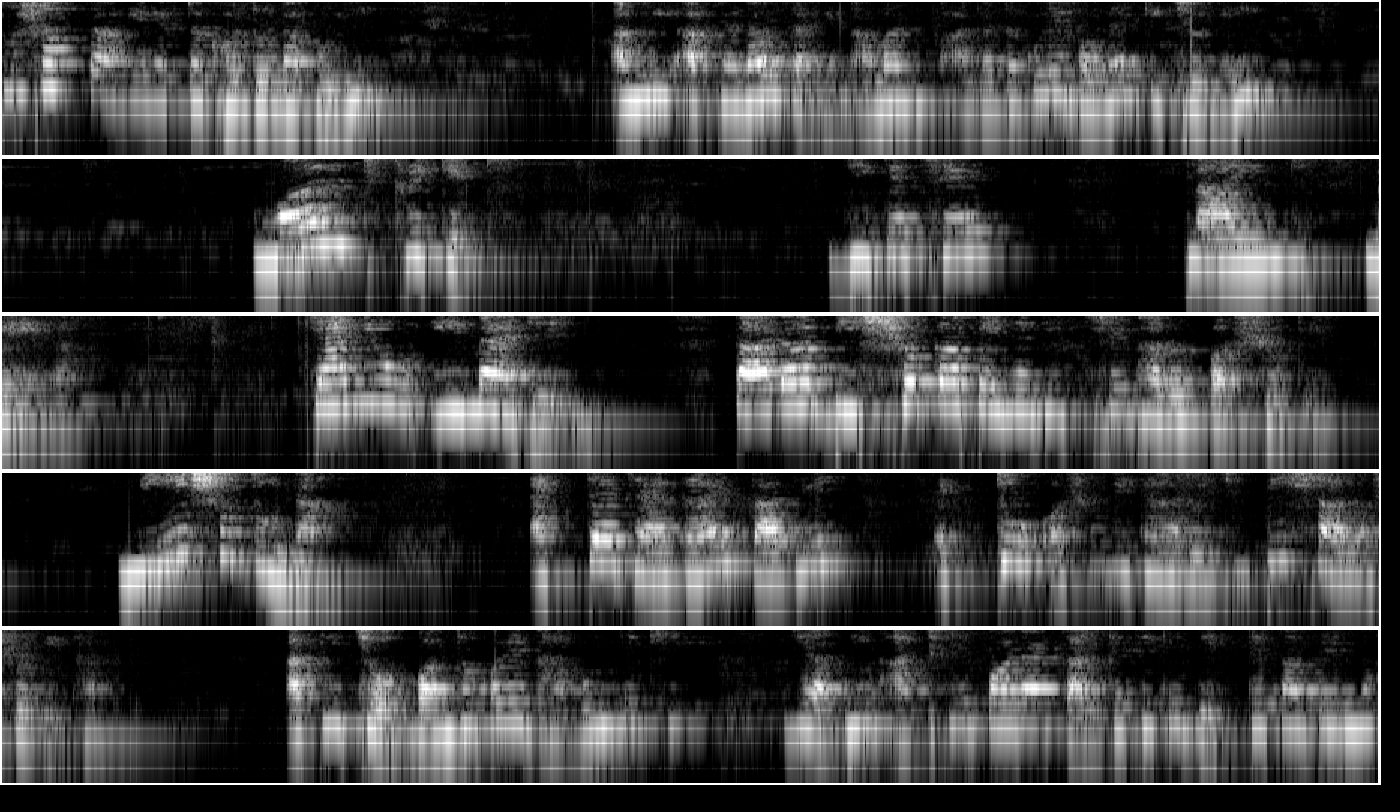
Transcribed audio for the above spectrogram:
দু সপ্তাহ আগের একটা ঘটনা বলি। আমি, আপনারাও জানেন, আমার আলাদা করে বলার কিছু নেই। ওয়ার্ল্ড ক্রিকেট জিতেছে ব্লাইন্ড মেয়েরা। ক্যান ইউ ইম্যাজিন তারা বিশ্বকাপ এনে দিচ্ছে ভারতবর্ষকে। মেয়ে শুধু না, একটা জায়গায় তাদের একটু অসুবিধা রয়েছে, বিশাল অসুবিধা। আপনি চোখ বন্ধ করে ভাবুন দেখি যে আপনি আজকের পর আর কালকে থেকে দেখতে পাবেন না।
